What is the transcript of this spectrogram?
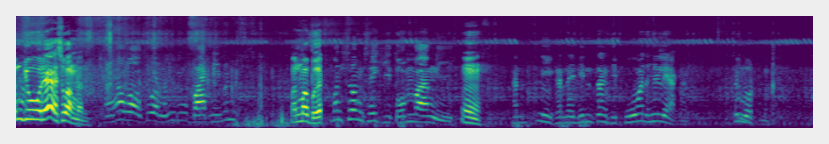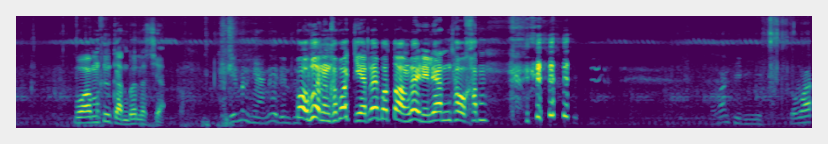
มันอยู่แล้วมันอยู่เด้ช่วงนั้นถ้าเฮาเว่าช่วงนั้นอยู่บาทนี่มัน มันมาเบิด มันส่งใส่ขี้ตมวางนี่เออคันนี่คันในดินตั้งที่ปูมันจะที่แหลกนะซึ่งรถนี่บ่ว่ามันคือกันเบิดละเสียดินมันแห้งเนี่ยดินบ่เพื่อนนั่นเขาบ่เกลียดเลยบ่ต้องเลยนี่เรียนเท่าคำ ประมาณ ที่ดีก็ว่า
